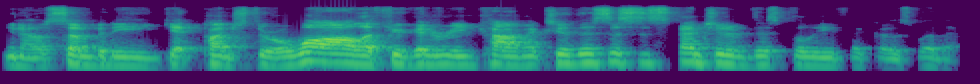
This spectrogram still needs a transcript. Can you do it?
you know somebody get punched through a wall? If you're going to read comics, you know, there's a suspension of disbelief that goes with it.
